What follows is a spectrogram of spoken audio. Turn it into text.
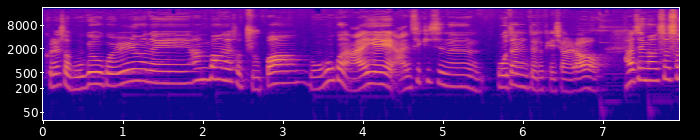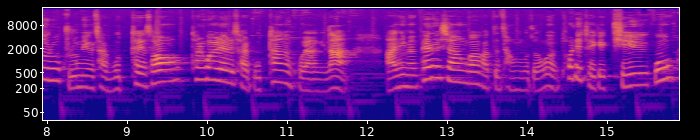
그래서 목욕을 1년에 한 번에서 두 번, 뭐 혹은 아예 안 시키시는 보호자님들도 계셔요. 하지만 스스로 그루밍을 잘 못해서 털 관리를 잘 못하는 고양이나 아니면 페르시안과 같은 장모종은 털이 되게 길고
